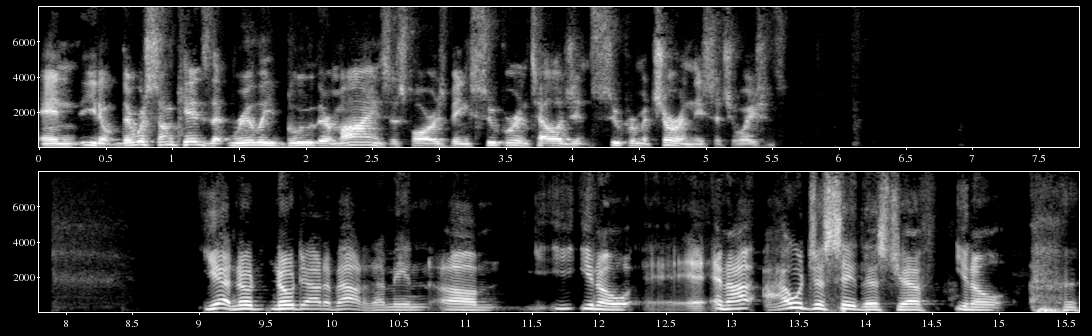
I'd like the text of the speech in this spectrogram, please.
And, you know, there were some kids that really blew their minds as far as being super intelligent, super mature in these situations. Yeah, no, no doubt about it. I mean, um, y- you know, and I, I would just say this, Jeff, you know,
